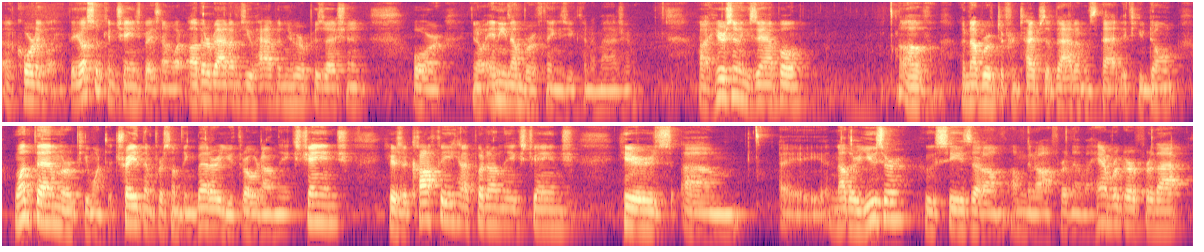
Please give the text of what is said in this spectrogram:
accordingly. They also can change based on what other atoms you have in your possession, or you know any number of things you can imagine. Uh, here's an example of a number of different types of atoms that if you don't want them or if you want to trade them for something better, you throw it on the exchange. Here's a coffee I put on the exchange. Here's um, a, another user who sees that I'm, I'm going to offer them a hamburger for that.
